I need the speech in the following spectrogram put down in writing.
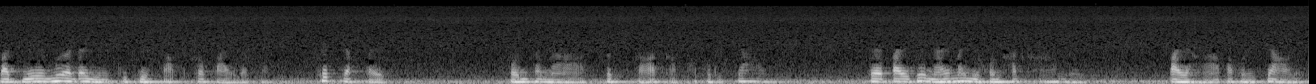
บัดนี้เมื่อได้ยินกิติศัพท์ก็ไปแล้วครับคิดอยากไปสนทนาศึกษากับพระพุทธเจ้า แต่ไปที่ไหนไม่มีคนคัดค้านเลย ไปหาพระพุทธเจ้าเลย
